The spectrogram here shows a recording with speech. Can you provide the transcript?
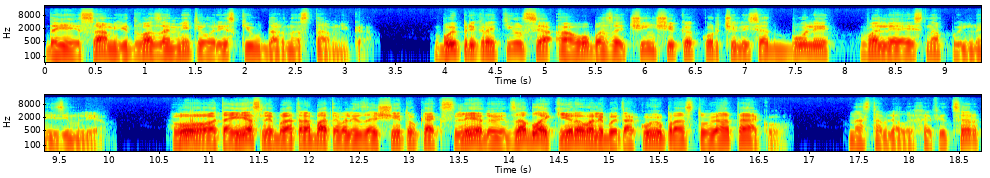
Да я и сам едва заметил резкий удар наставника. Бой прекратился, а оба зачинщика корчились от боли, валяясь на пыльной земле. Вот, а если бы отрабатывали защиту как следует, заблокировали бы такую простую атаку. Наставлял их офицер,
